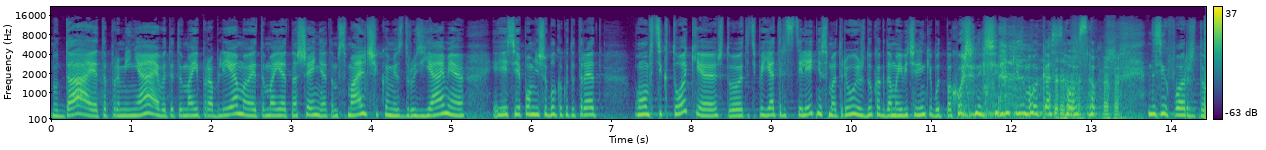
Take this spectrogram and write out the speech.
ну да, это про меня, и вот это мои проблемы, это мои отношения там с мальчиками, с друзьями. Если я помню, что был какой-то тред по-моему, в ТикТоке, что это типа я 30-летний смотрю и жду, когда мои вечеринки будут похожи на вечеринки из молокососов. До сих пор жду.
